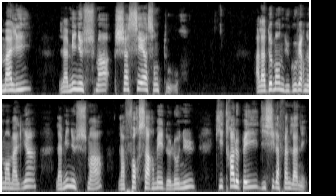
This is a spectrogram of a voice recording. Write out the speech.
Mali, la MINUSMA chassée à son tour. À la demande du gouvernement malien, la MINUSMA, la force armée de l'ONU, quittera le pays d'ici la fin de l'année.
